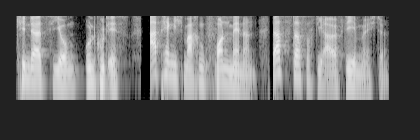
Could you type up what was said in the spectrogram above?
Kindererziehung und gut ist. Abhängig machen von Männern. Das ist das, was die AfD möchte.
